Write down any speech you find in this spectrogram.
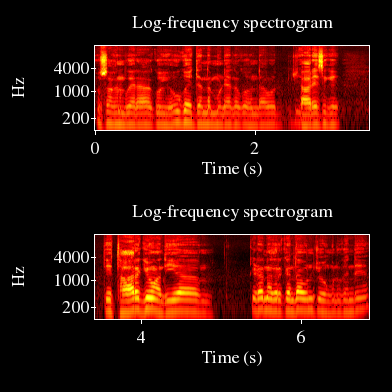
ਕੋਈ ਸਗਨ ਵਗੈਰਾ ਕੋਈ ਹੋਊਗਾ ਇਦਾਂ ਦਾ ਮੁੰਡਿਆਂ ਦਾ ਕੋਈ ਹੁੰਦਾ ਉਹ ਜਾ ਰਹੇ ਸੀਗੇ। ਤੇ ਥਾਰ ਕਿਉਂ ਆਂਦੀ ਆ? ਕਿਹੜਾ ਨਗਰ ਕਹਿੰਦਾ? ਉਹਨੂੰ ਚੌਂਕ ਨੂੰ ਕਹਿੰਦੇ ਆ।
